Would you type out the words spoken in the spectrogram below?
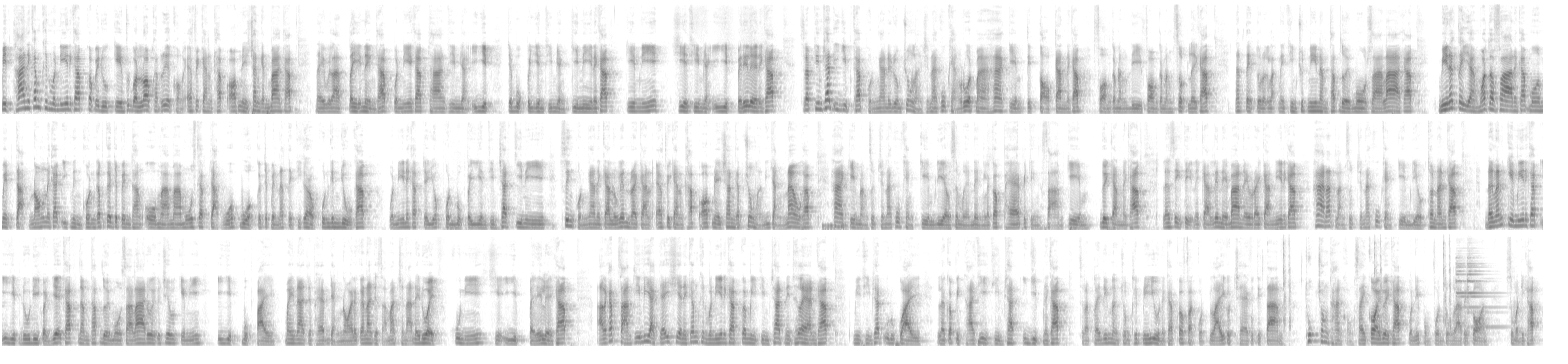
ปิดท้ายในค่ำคืนวันนี้นะครับก็ไปดูเกมฟุตบอลรอบคัดเลือกของแอฟริกันคัพออฟเนชั่นกันบ้างครับในเวลาตีหนึ่งครับวันนี้ครับทางทีมอย่างอียิปต์จะบุกไปเยือนทีมอย่างกีนีนะครับเกมนี้เชียร์ทีมอย่างอียิปต์ไปได้เลยนะครับสำหรับทีมชาติอียิปต์ครับผลงานในรวมช่วงหลังชนะคู่แข่งรวดมา 5 เกมติดต่อกันนะครับฟอร์มกำลังดีฟอร์มกำลังสดเลยครับนักเตะตัวหลักๆในทีมชุดนี้นำทัพโดยโมซาลาครับมีนักเตะอย่างมอตตาฟานะครับโมฮัมเหม็ดจากน้องนะครับอีกหนึ่งคนครับก็จะเป็นทางโอมามามูสครับจากวอฟบวก ก็จะเป็นนักเตะที่เราคุ้นกันอยู่ครับ วันนี้นะครับจะยกพลบุกไปเยือนทีมชาติกีนี ซึ่งผลงานในการลงเล่นรายการแอฟริกันคัพออฟเนชั่นครับช่วงหลังนี้อย่างเน่าครับ5เกมหลังสุดชนะคู่แข่งเกมเดียวเสมอหนึ่งแล้วก็แพ้ไปถึง 3 เกมด้วยกันนะครับและสถิติในการเล่นในบ้านในรายการนี้นะครับ5นัดหลังสุดชนะคู่แข่งเกมเดียวเท่านั้นครับดังนั้นเกมนี้นะครับอียิปต์ดูดีกว่าเยอะครับนำทัพโดยโมซาลาด้วยก็เชื่อว่าเกมนี้อียิปต์บุกไป ไม่น่าจะแพ้อย่างน้อยแล้วก็น่าจะสามารถชนะได้ด้วย คู่นี้เชียร์อียิปต์ไปได้เลยครับ เอาละครับสามทีมที่อยากจะให้เชียร์ในค่ำคืนวันนี้นะครับก็มีทีมชาติเนเธอร์แลนด์ครับมีทีมชาติอุรุกวัย แล้วก็ปิดท้ายที่ทีมชาติอียิปต์นะครับสำหรับใครที่กำลังชมคลิปนี้อยู่นะครับก็ฝากกดไลค์กดแชร์กดติดตาม ทุกช่องทางของไซก้อยด้วยครับวันนี้ผมฝนตรงลาไปก่อน สวัสดีครับ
